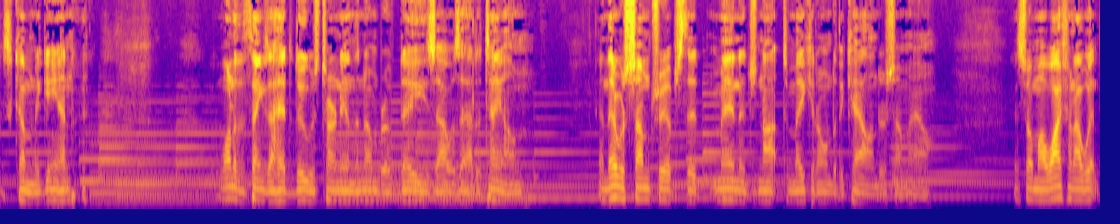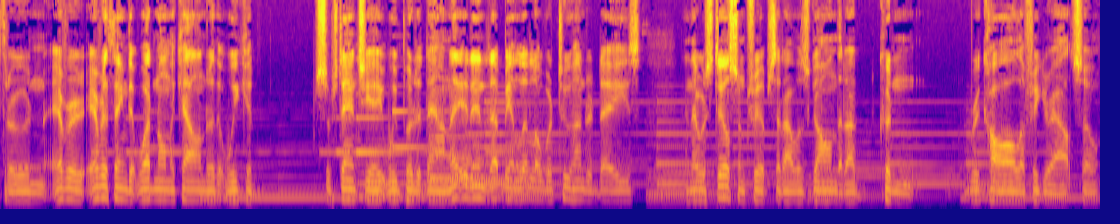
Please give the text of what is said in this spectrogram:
it's coming again. One of the things I had to do was turn in the number of days I was out of town, and there were some trips that managed not to make it onto the calendar somehow. And so my wife and I went through and every everything that wasn't on the calendar that we could substantiate, we put it down. It ended up being a little over 200 days, and there were still some trips that I was gone that I couldn't recall or figure out. So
